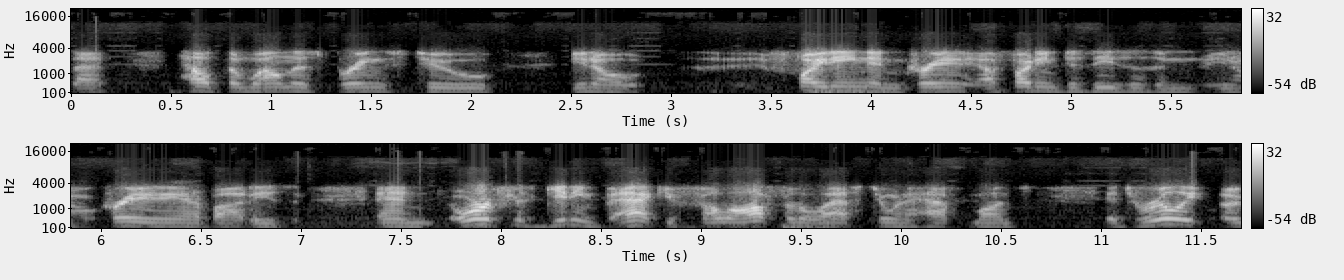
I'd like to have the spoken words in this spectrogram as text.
that health and wellness brings to, you know, fighting and creating uh, fighting diseases and you know creating antibodies and or if you're getting back you fell off for the last two and a half months it's really a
